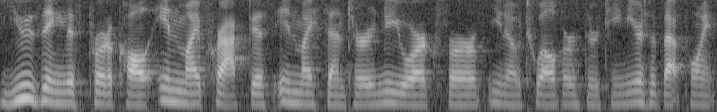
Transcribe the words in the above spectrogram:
using this protocol in my practice, in my center in New York for you know 12 or 13 years at that point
